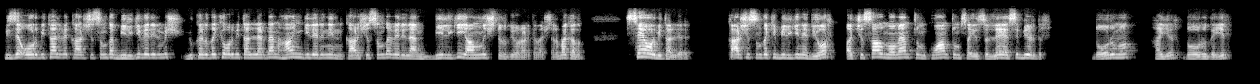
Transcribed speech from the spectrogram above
bize orbital ve karşısında bilgi verilmiş. Yukarıdaki orbitallerden hangilerinin karşısında verilen bilgi yanlıştır diyor arkadaşlar. Bakalım. S orbitalleri. Karşısındaki bilgi ne diyor? Açısal momentum kuantum sayısı L'si 1'dir. Doğru mu? Hayır, doğru değil.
